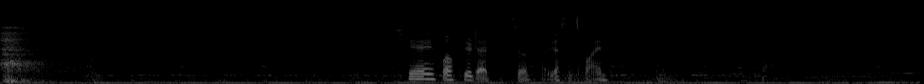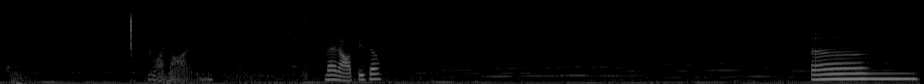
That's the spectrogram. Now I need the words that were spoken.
Okay, well, you're dead, so I guess it's fine. Can I not be though? Um.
